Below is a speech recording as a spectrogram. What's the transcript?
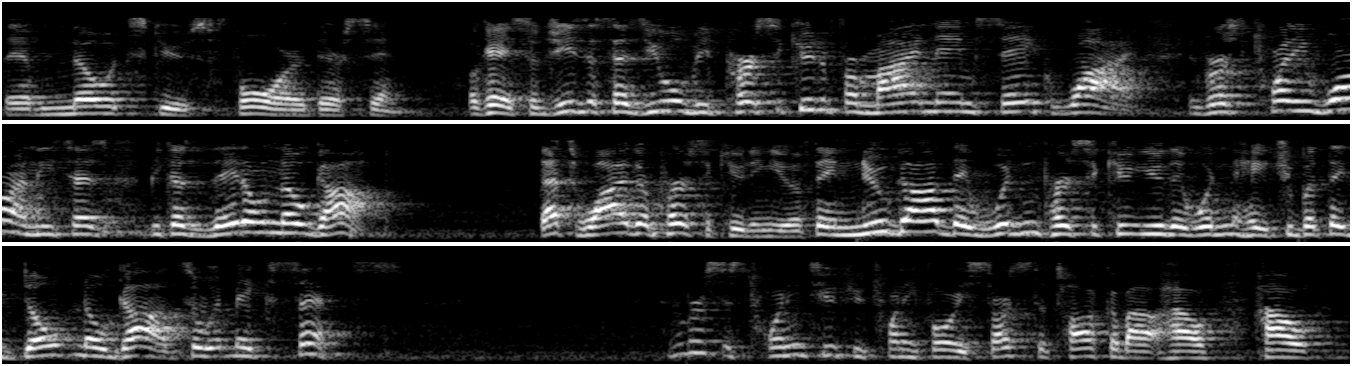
they have no excuse for their sin. Okay, so Jesus says, You will be persecuted for my name's sake. Why? In verse 21, he says, Because they don't know God. That's why they're persecuting you. If they knew God, they wouldn't persecute you, they wouldn't hate you, but they don't know God, so it makes sense. In verses 22 through 24, he starts to talk about how, how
